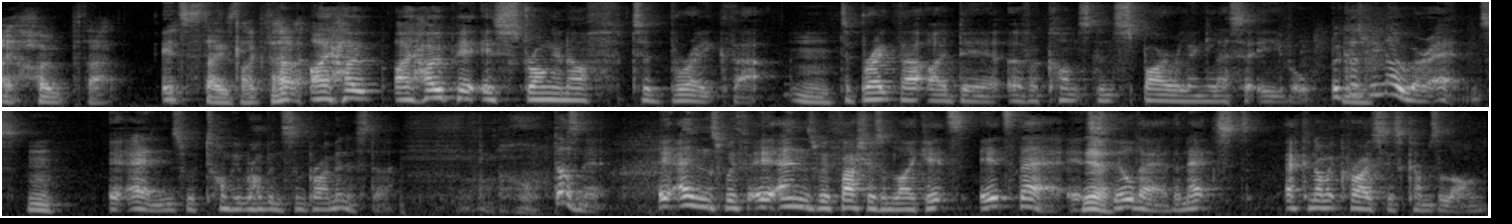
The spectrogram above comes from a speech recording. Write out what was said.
I hope that it It's- stays like that. I hope I hope it is strong enough to break that, Hmm. to break that idea of a constant spiraling lesser evil, because Hmm. we know where it ends. It ends with Tommy Robinson prime minister, doesn't it? It ends with it ends with fascism. Like it's it's there. It's Yeah. still there. The next economic crisis comes along,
